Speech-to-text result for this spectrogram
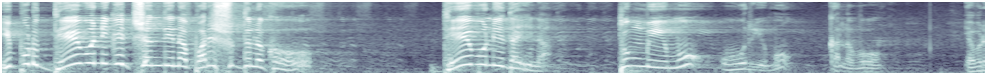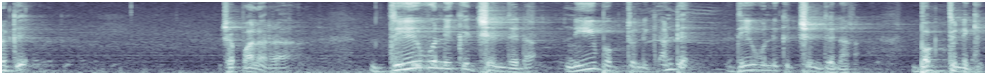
ఇప్పుడు దేవునికి చెందిన పరిశుద్ధులకు దేవునిదైన తుమ్మిము ఊరిము కలవు. ఎవరికి? చెప్పాలరా? దేవునికి చెందిన నీ భక్తునికి. అంటే దేవునికి చెందిన భక్తునికి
